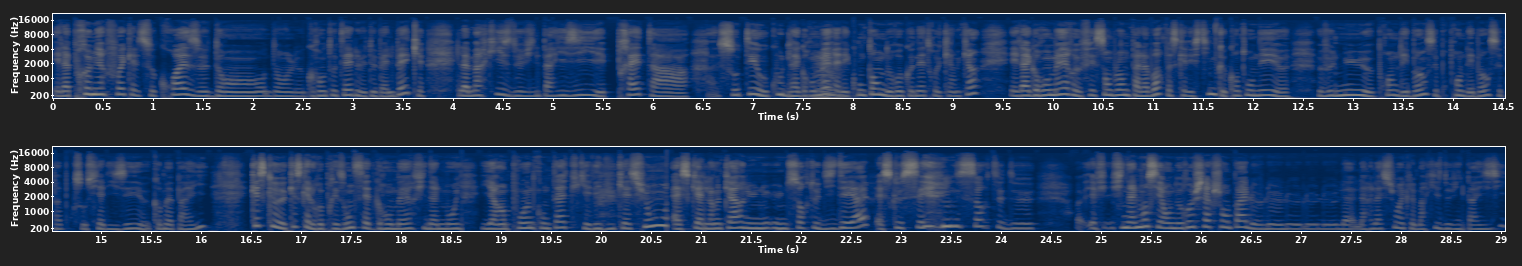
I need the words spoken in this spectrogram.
Et la première fois qu'elle se croise dans, dans, le grand hôtel de Balbec, la marquise de Villeparisis est prête à, sauter au cou de la grand-mère. Mm. Elle est contente de reconnaître quelqu'un. Et la grand-mère fait semblant de ne pas la voir parce qu'elle estime que quand on est euh, venu euh, prendre les bains, c'est pour prendre les bains, c'est pas pour socialiser euh, comme à Paris. Qu'est-ce qu'elle représente, cette grand-mère, finalement? Il y a un point de contact qui est l'éducation? Est-ce qu'elle incarne une, sorte d'idéal? Est-ce que c'est une sorte de... Finalement, c'est en ne recherchant pas la, relation avec la marquise de Villeparisis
